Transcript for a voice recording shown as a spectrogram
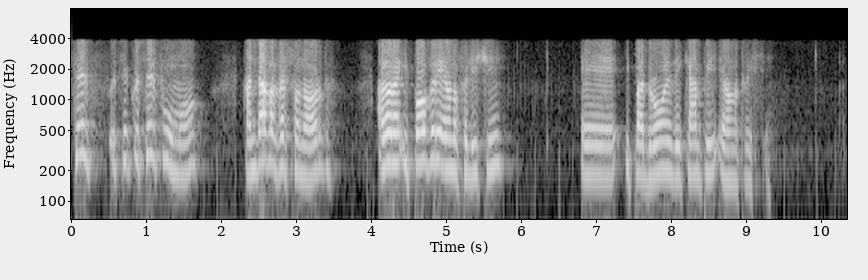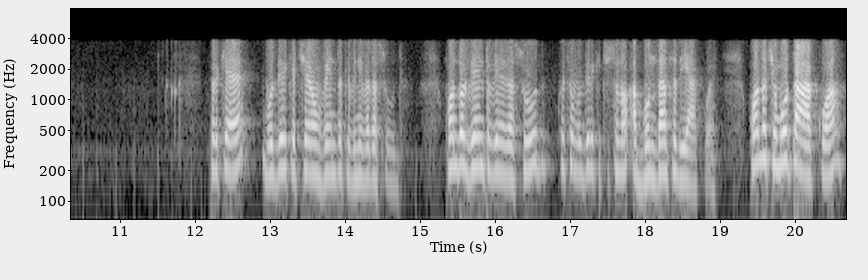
se il, se, se il fumo andava verso nord, allora i poveri erano felici e i padroni dei campi erano tristi. Perché vuol dire che c'era un vento che veniva da sud. Quando il vento viene da sud, questo vuol dire che ci sono abbondanza di acque. Quando c'è molta acqua,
